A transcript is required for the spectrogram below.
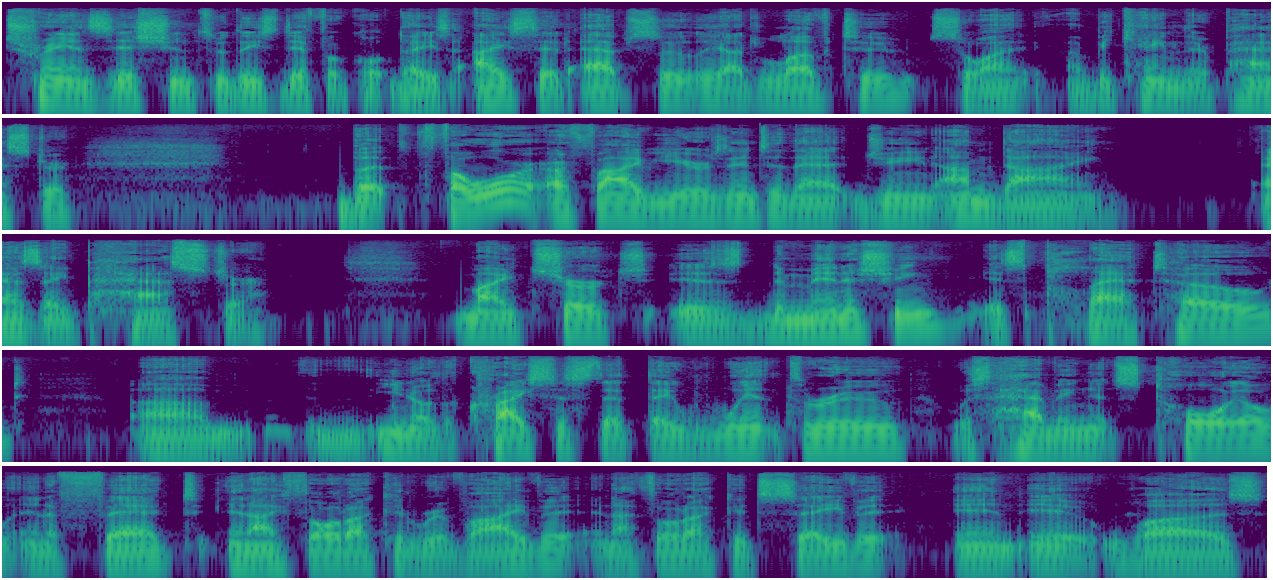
transition through these difficult days?" I said, "Absolutely, I'd love to." So I, I became their pastor. But four or five years into that, Gene, I'm dying as a pastor. My church is diminishing; it's plateaued. Um, you know, the crisis that they went through was having its toil in effect, and I thought I could revive it, and I thought I could save it, and it was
